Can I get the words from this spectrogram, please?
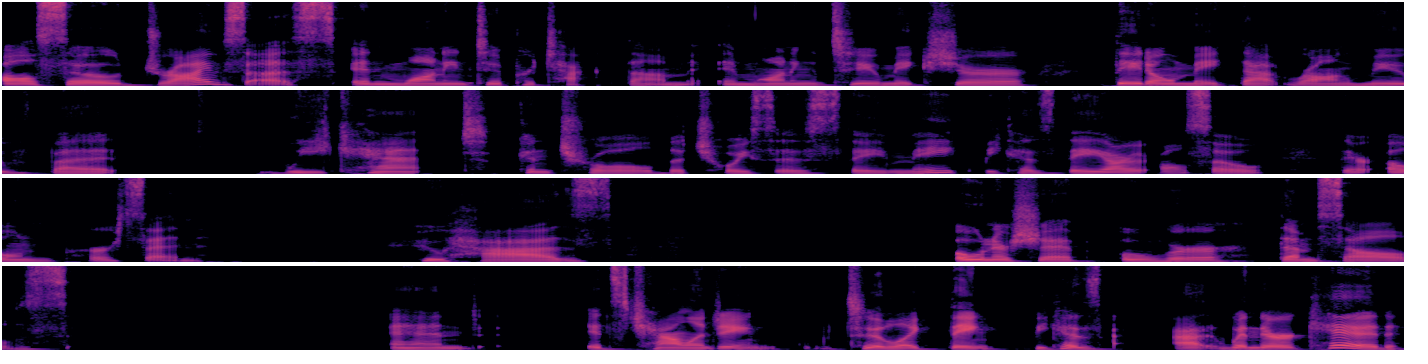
also drives us in wanting to protect them and wanting to make sure they don't make that wrong move, but we can't control the choices they make because they are also their own person who has ownership over themselves. And it's challenging to like think because at, when they're a kid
